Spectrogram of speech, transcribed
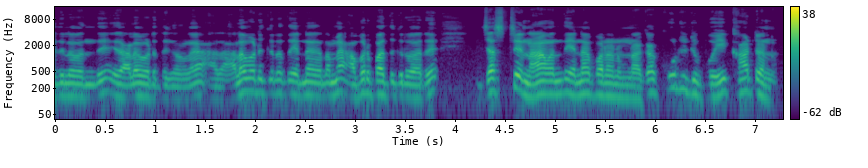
இதில் வந்து இது அளவு எடுத்துக்கோங்க அது அளவு எடுக்கிறது என்ன எல்லாமே அவர் பார்த்துக்குருவாரு ஜஸ்ட்டு நான் வந்து என்ன பண்ணணும்னாக்கா கூட்டிகிட்டு போய் காட்டணும்.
